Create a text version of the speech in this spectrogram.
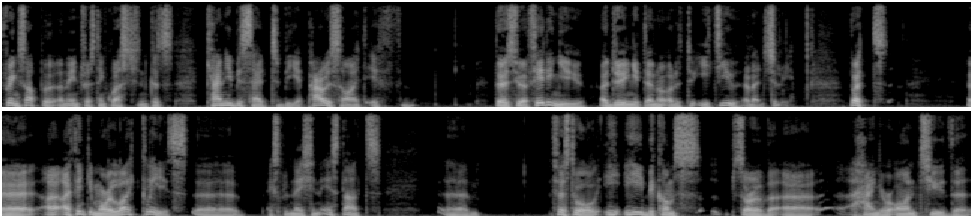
brings up an interesting question because can you be said to be a parasite if those who are feeding you are doing it in order to eat you eventually? But uh, I, I, think a more likely uh, explanation is that, um, first of all, he, he, becomes sort of a, a hanger on to the,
